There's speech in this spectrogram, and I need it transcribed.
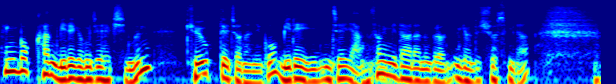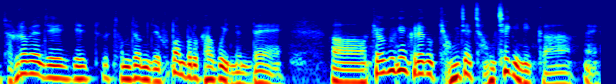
행복한 미래 경제의 핵심은 교육 대 전환이고 미래 인재 양성입니다라는 그런 의견도 주셨습니다. 자, 그러면 이제 이게 점점 이제 후반부로 가고 있는데 어, 결국엔 그래도 경제 정책이니까 네,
